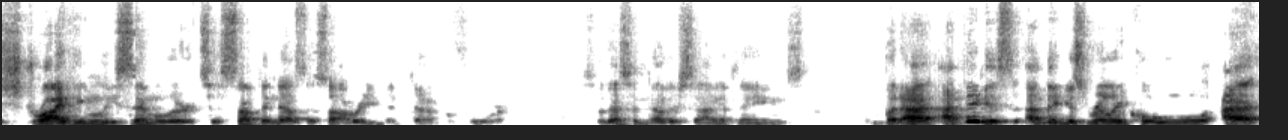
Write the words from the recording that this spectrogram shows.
strikingly similar to something else that's already been done before. So that's another side of things but I, I think it's I think it's really cool. I,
